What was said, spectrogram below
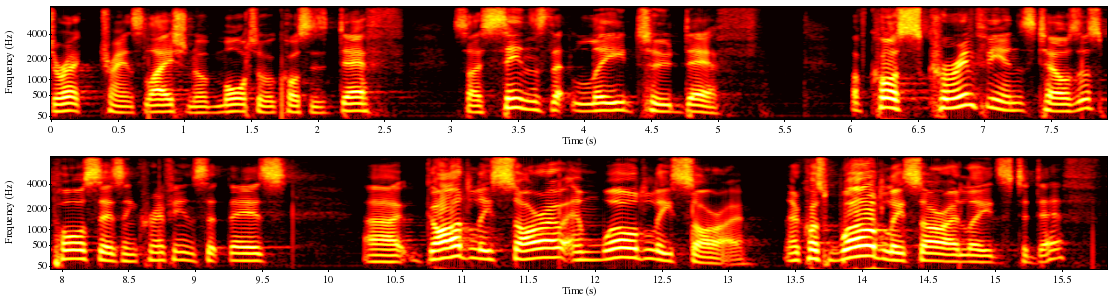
direct translation of mortal, of course, is death. So sins that lead to death. Of course, Corinthians tells us, Paul says in Corinthians, that there's uh, godly sorrow and worldly sorrow. And of course, worldly sorrow leads to death,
